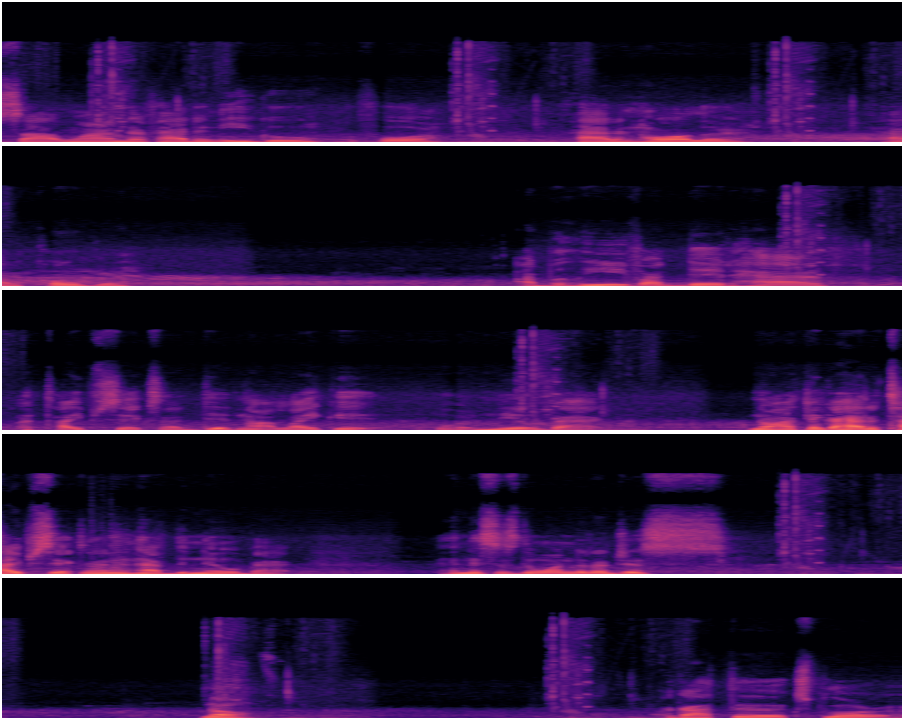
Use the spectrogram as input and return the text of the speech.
Sidewinder I've had an eagle before. I've had an hauler. I've had a cobra I believe I did have a Type 6. I did not like it. Or a Keelback. No, I think I had a Type 6. I didn't have the Keelback. And this is the one that I just... No. I got the Explorer.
